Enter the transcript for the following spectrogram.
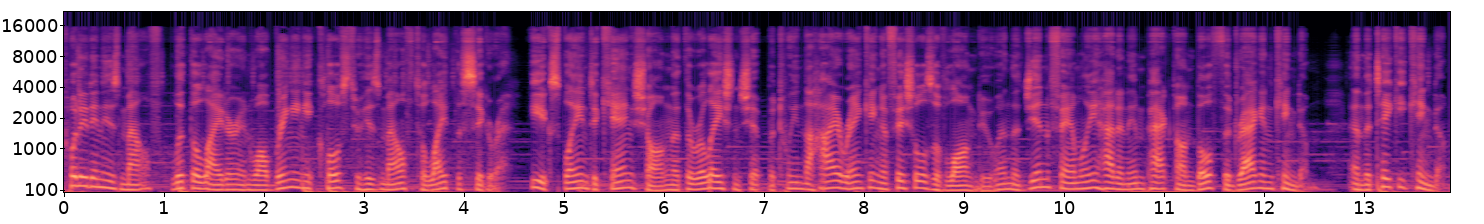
put it in his mouth, lit the lighter, and while bringing it close to his mouth to light the cigarette, he explained to Kang Shang that the relationship between the high-ranking officials of Longdu and the Jin family had an impact on both the Dragon Kingdom and the Taiki Kingdom,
